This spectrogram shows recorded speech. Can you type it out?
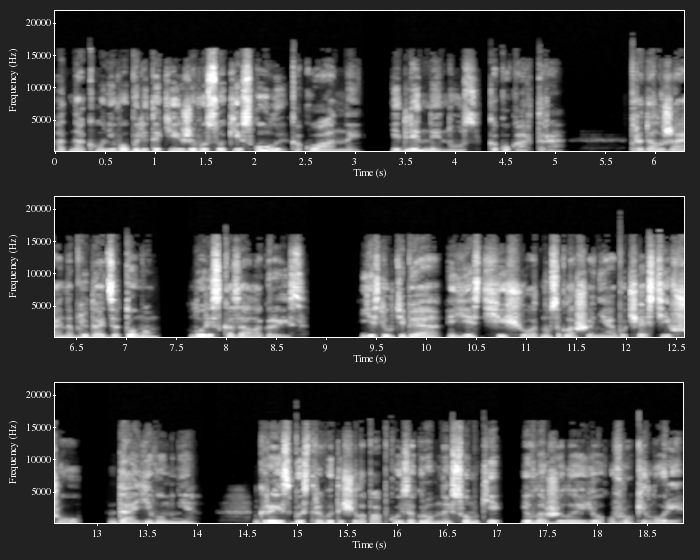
однако у него были такие же высокие скулы, как у Анны, и длинный нос, как у Картера. Продолжая наблюдать за Томом, Лори сказала Грейс, «Если у тебя есть еще одно соглашение об участии в шоу, дай его мне, Грейс быстро вытащила папку из огромной сумки и вложила ее в руки Лори.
